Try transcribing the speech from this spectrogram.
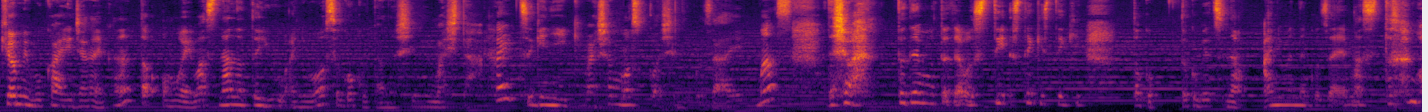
興味深いじゃないかなと思います。ナノというアニメをすごく楽しみました。はい、次に行きましょう。もう少しでございます。私はとてもとても素敵素敵特特別なアニメでございます。とても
